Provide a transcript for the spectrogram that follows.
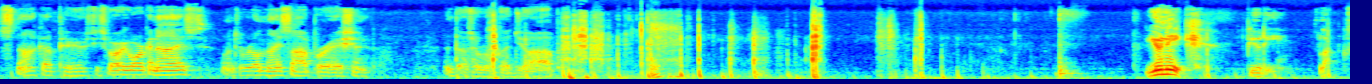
stock up here. She's very organized, runs a real nice operation, and does a real good job. Unique Beauty Luxe.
